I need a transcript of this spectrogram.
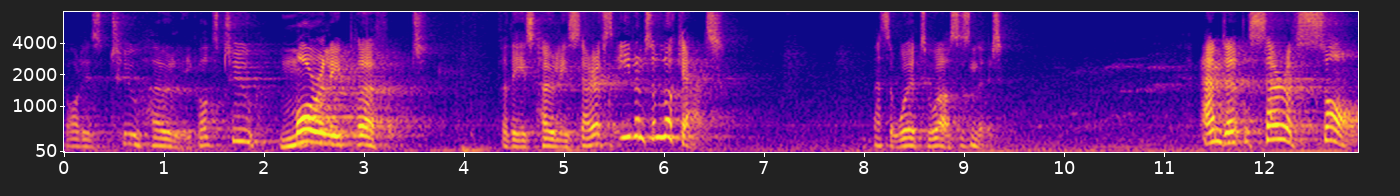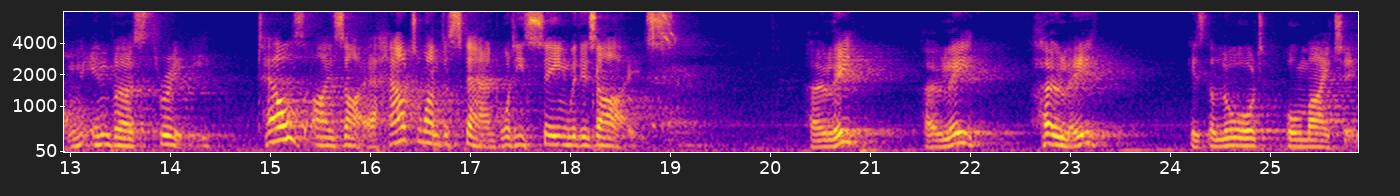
God is too holy, God's too morally perfect for these holy seraphs even to look at. That's a word to us, isn't it? And uh, the seraph's song in verse 3 tells Isaiah how to understand what he's seeing with his eyes. Holy, holy, holy is the Lord Almighty.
